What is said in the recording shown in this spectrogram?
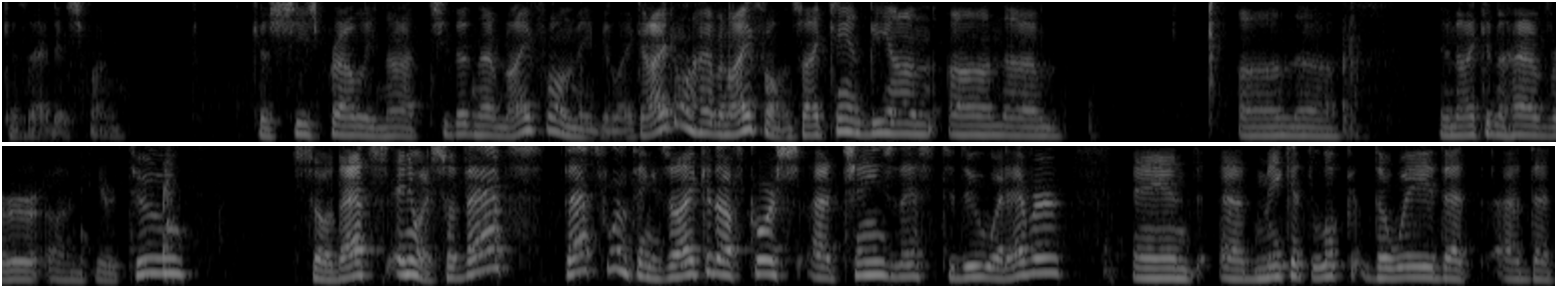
because that is funny because she's probably not she doesn't have an iPhone maybe like I don't have an iPhone so I can't be on on um on uh and I can have her on here too. So that's anyway so that's that's one thing. So I could of course uh, change this to do whatever and uh, make it look the way that uh, that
